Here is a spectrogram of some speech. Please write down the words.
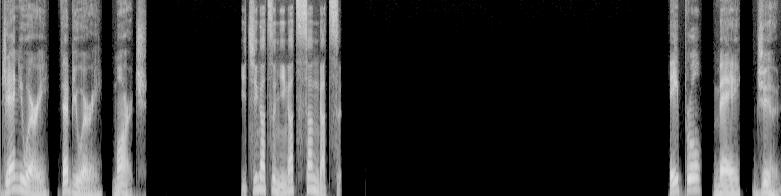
January, February, March. 1月2月3月、April, May, June.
